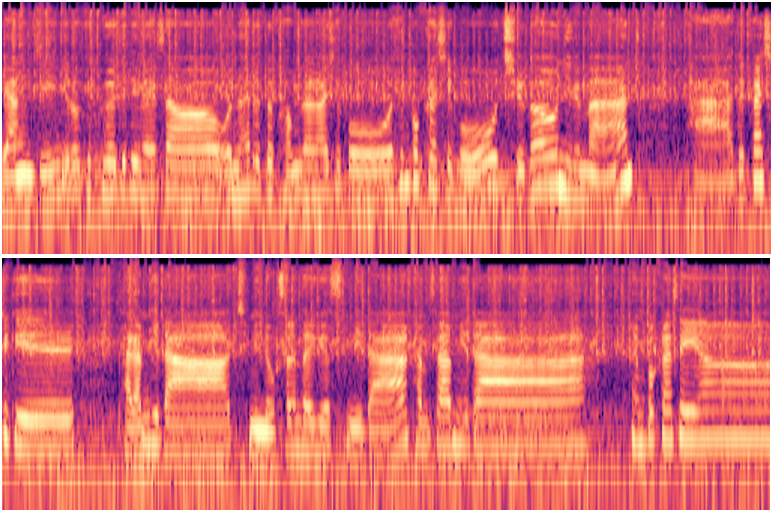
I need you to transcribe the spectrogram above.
양진 이렇게 보여드리면서 오늘 하루도 건강하시고 행복하시고 즐거운 일만 가득하시길 바랍니다. 지민 옥상답이었습니다. 감사합니다. 행복하세요.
